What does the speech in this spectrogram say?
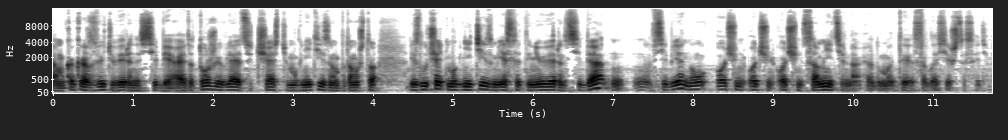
там, как развить уверенность в себе. А это тоже является частью магнетизма, потому что излучать магнетизм, если ты не уверен в, себя, в себе, ну, очень-очень-очень сомнительно. Я думаю, ты согласишься с этим.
